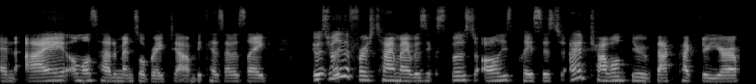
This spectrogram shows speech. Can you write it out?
And I almost had a mental breakdown because I was like, it was really the first time I was exposed to all these places. I had traveled through backpack through Europe.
